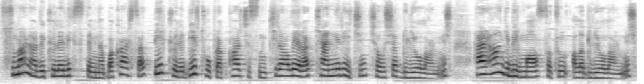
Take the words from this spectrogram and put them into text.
Sümerler'de kölelik sistemine bakarsak bir köle bir toprak parçasını kiralayarak kendileri için çalışabiliyorlarmış. Herhangi bir mal satın alabiliyorlarmış.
